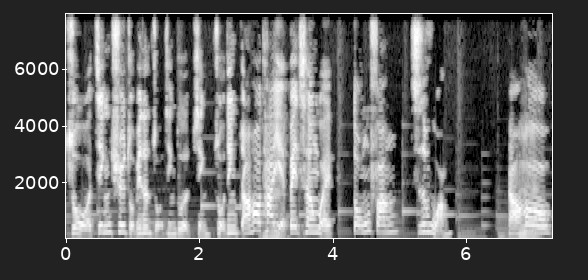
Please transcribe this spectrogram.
左京区左边的左京都的京左京，然后它也被称为东方之王。然后、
